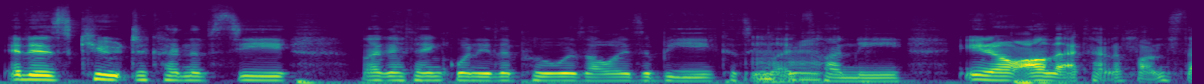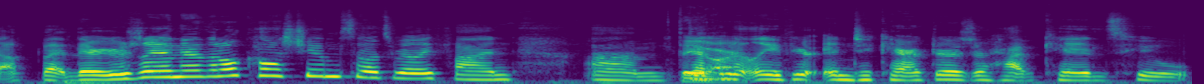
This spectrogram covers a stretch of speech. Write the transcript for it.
it is cute to kind of see. Like I think Winnie the Pooh is always a bee because he Mm-hmm. likes honey, you know, all that kind of fun stuff. But they're usually in their little costumes, so it's really fun. Um, They are. definitely, if you're into characters or have kids who,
